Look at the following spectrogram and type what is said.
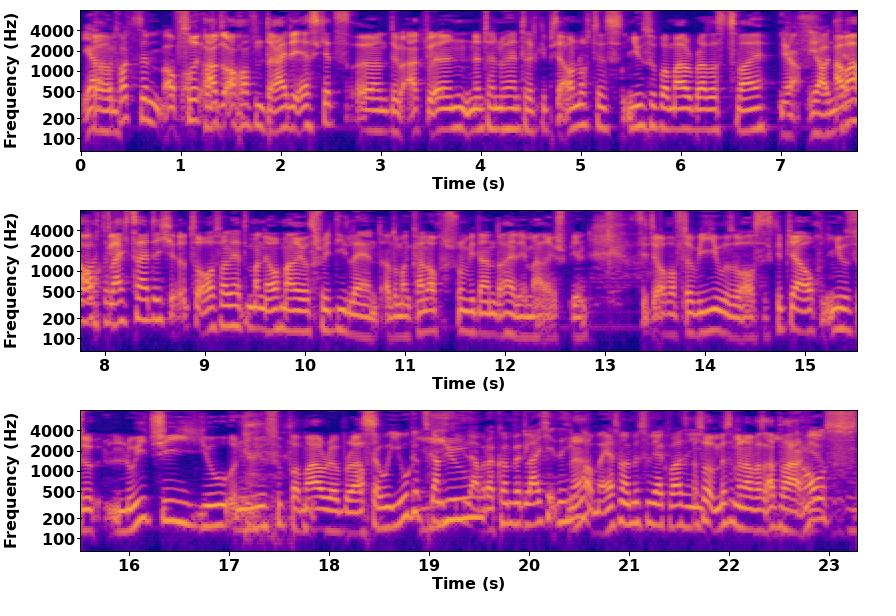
Ja, aber Ähm, trotzdem auf, auf also auch auf dem 3DS jetzt, äh, dem aktuellen Nintendo Handheld gibt's ja auch noch das New Super Mario Bros. 2. ja, ja, und Aber Nintendo auch gleichzeitig äh, zur Auswahl hätte man ja auch Mario 3D Land. Also man kann auch schon wieder ein 3D Mario spielen. Sieht ja auch auf der Wii U so aus. Es gibt ja auch New Su Luigi U und New Super Mario Bros. Auf der Wii U gibt's ganz U. viele, aber da können wir gleich hinkommen. Erstmal müssen wir quasi Achso, müssen wir noch was abhaken? raus.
